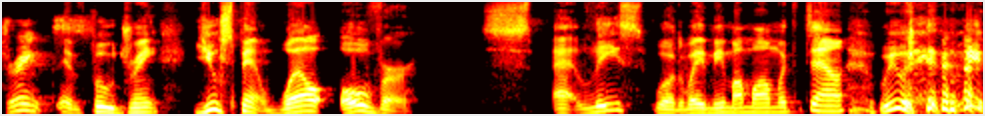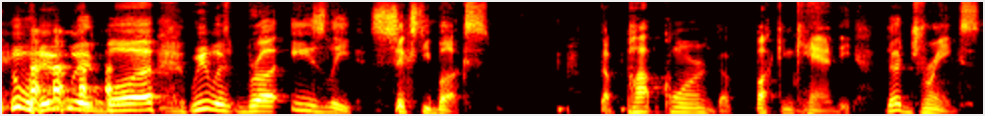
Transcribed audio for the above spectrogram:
drinks, and food, drink. You spent well over at least, well, the way me and my mom went to town, we would, we would, boy, we was, bruh, easily 60 bucks. The popcorn, the fucking candy, the drinks,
